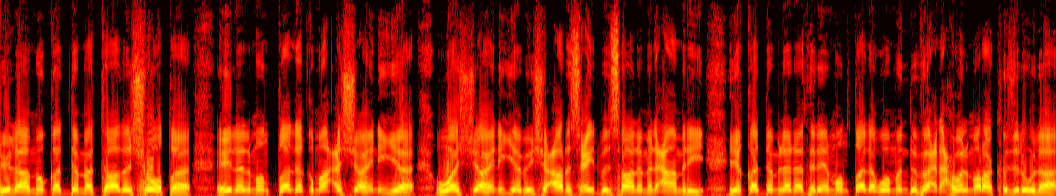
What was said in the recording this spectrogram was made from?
إلى مقدمة هذا الشوط إلى المنطلق مع الشاهنية والشاهنية بشعار سعيد بن سالم العامري. يقدم لنا اثنين منطلق ومندفع نحو المراكز الأولى.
